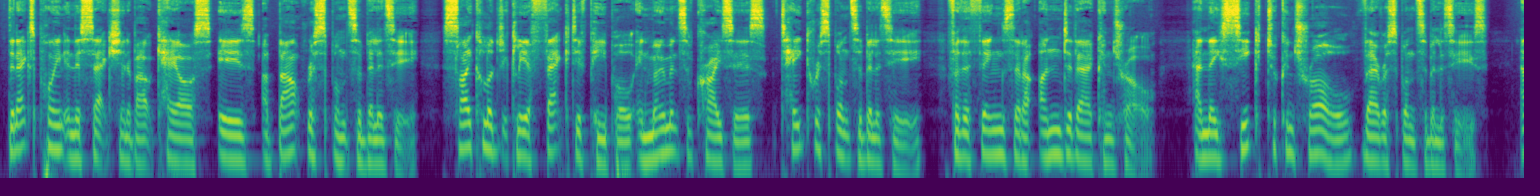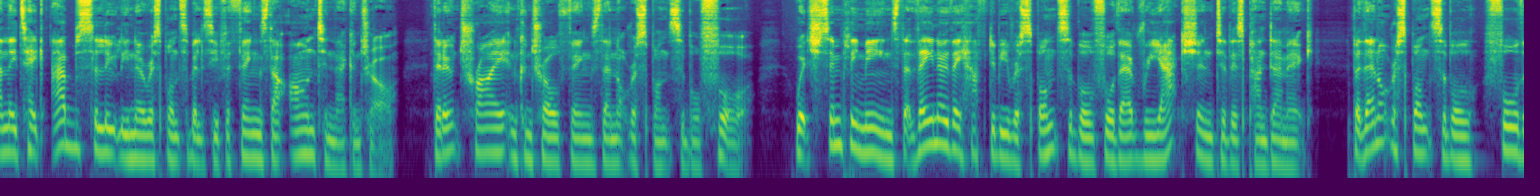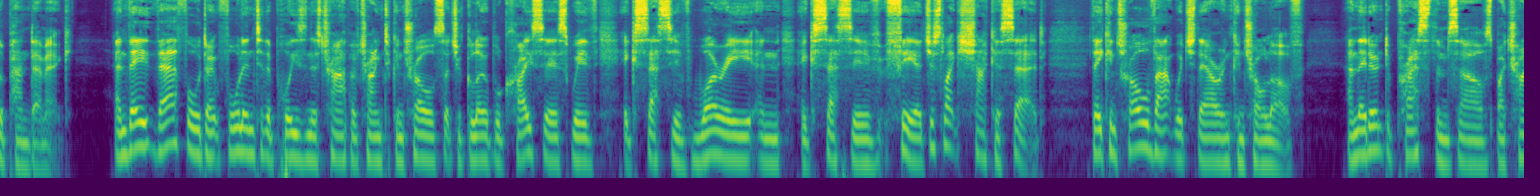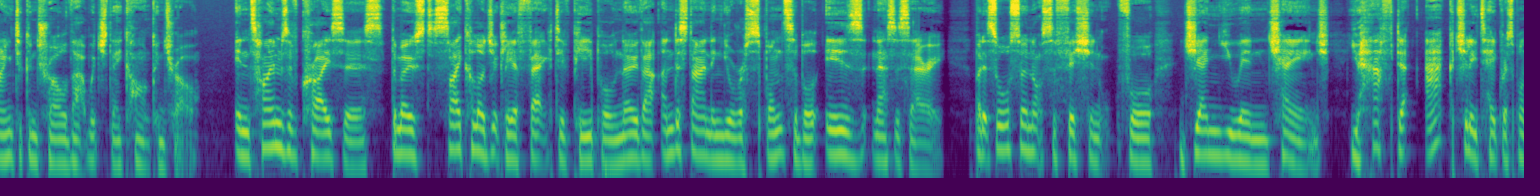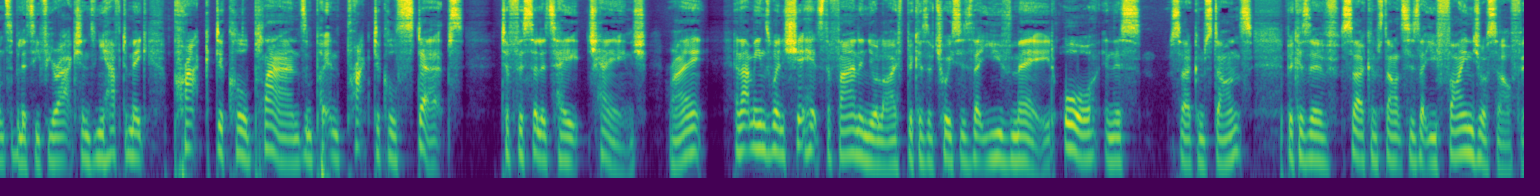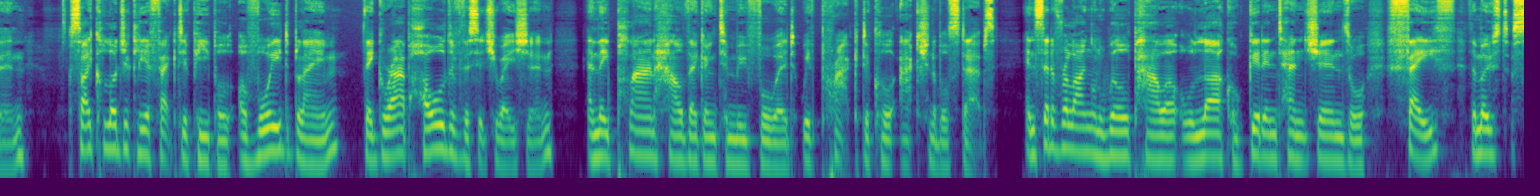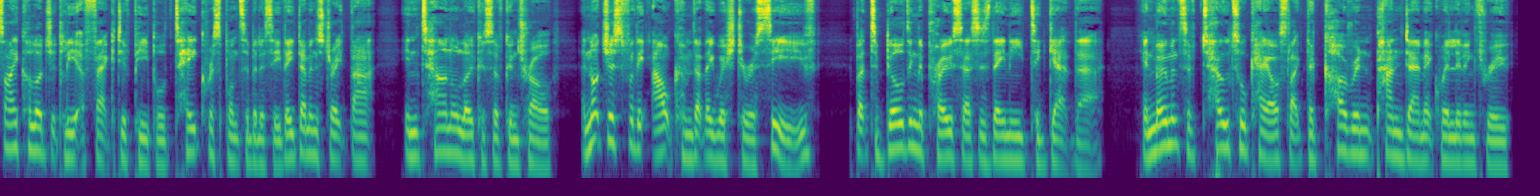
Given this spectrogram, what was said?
The next point in this section about chaos is about responsibility. Psychologically effective people in moments of crisis take responsibility for the things that are under their control and they seek to control their responsibilities. And they take absolutely no responsibility for things that aren't in their control. They don't try and control things they're not responsible for, which simply means that they know they have to be responsible for their reaction to this pandemic, but they're not responsible for the pandemic. And they therefore don't fall into the poisonous trap of trying to control such a global crisis with excessive worry and excessive fear, just like Shaka said. They control that which they are in control of, and they don't depress themselves by trying to control that which they can't control. In times of crisis, the most psychologically effective people know that understanding you're responsible is necessary, but it's also not sufficient for genuine change. You have to actually take responsibility for your actions and you have to make practical plans and put in practical steps to facilitate change, right? And that means when shit hits the fan in your life because of choices that you've made, or in this circumstance, because of circumstances that you find yourself in, psychologically effective people avoid blame, they grab hold of the situation, and they plan how they're going to move forward with practical, actionable steps. Instead of relying on willpower or luck or good intentions or faith, the most psychologically effective people take responsibility. They demonstrate that internal locus of control and not just for the outcome that they wish to receive, but to building the processes they need to get there. In moments of total chaos like the current pandemic we're living through,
